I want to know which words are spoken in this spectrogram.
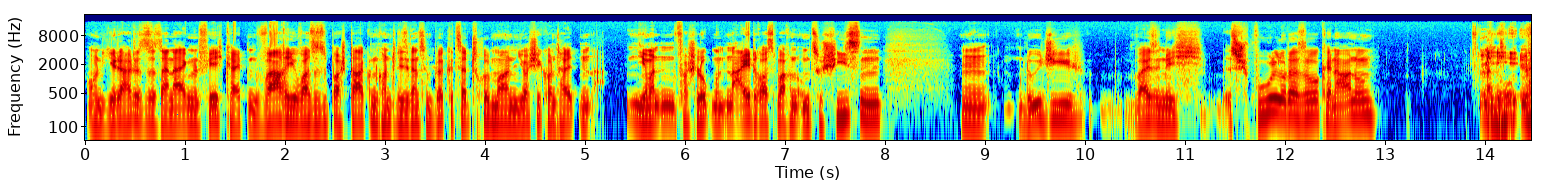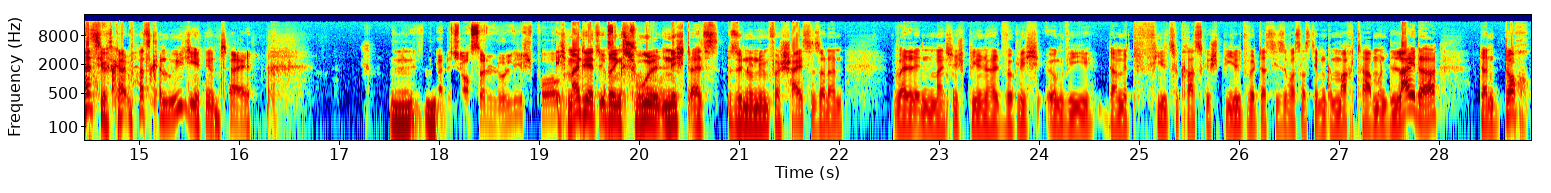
Und jeder hatte so seine eigenen Fähigkeiten. Wario war so super stark und konnte diese ganzen Blöcke zertrümmern. Yoshi konnte halt einen, jemanden verschlucken und ein Ei draus machen, um zu schießen. Hm, Luigi, weiß ich nicht, ist schwul oder so, keine Ahnung. Hallo? Ich weiß nicht, was kann, was kann Luigi in dem Teil? Kann ich auch so einen Lulli-Sprung? Ich meinte jetzt übrigens schwul nicht als Synonym für Scheiße, sondern weil in manchen Spielen halt wirklich irgendwie damit viel zu krass gespielt wird, dass sie sowas aus dem gemacht haben und leider dann doch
